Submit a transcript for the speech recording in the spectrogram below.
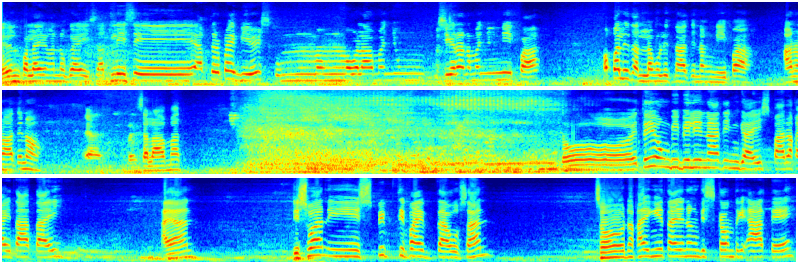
Ayun pala yung ano guys. At least eh, after 5 years, kung mawala man yung, masira naman yung nipa, papalitan lang ulit natin ng nipa. Ano natin oh? Ayan. Salamat. So, ito yung bibili natin guys para kay tatay. Ayan. This one is 55,000. So, nakahingi tayo ng discount kay ate.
